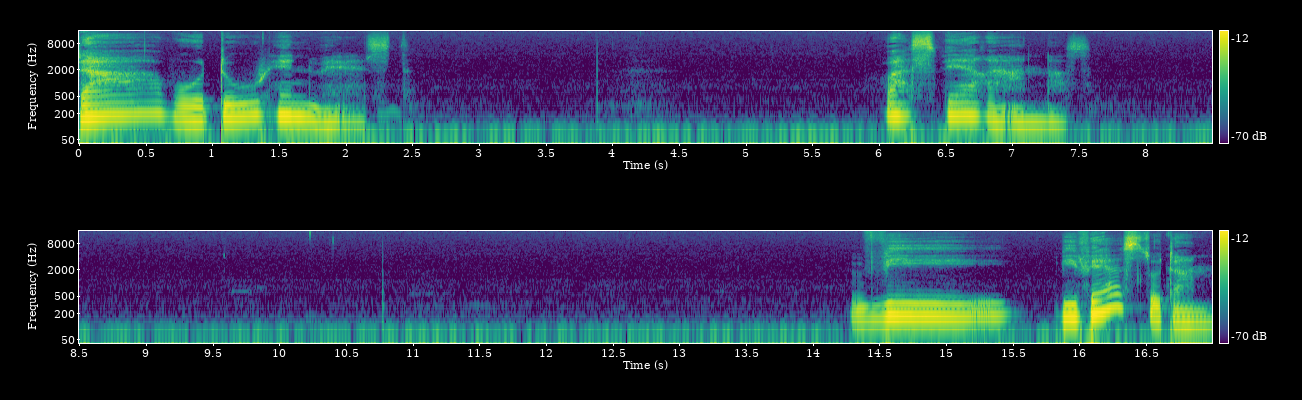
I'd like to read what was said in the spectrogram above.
da, wo du hin willst. Was wäre anders? Wie, wie wärst du dann?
